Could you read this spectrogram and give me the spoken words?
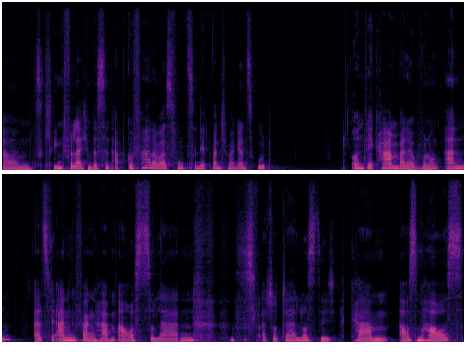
Ähm, das klingt vielleicht ein bisschen abgefahren, aber es funktioniert manchmal ganz gut. Und wir kamen bei der Wohnung an. Als wir angefangen haben auszuladen, das war total lustig, kamen aus dem Haus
